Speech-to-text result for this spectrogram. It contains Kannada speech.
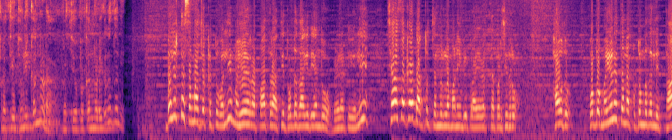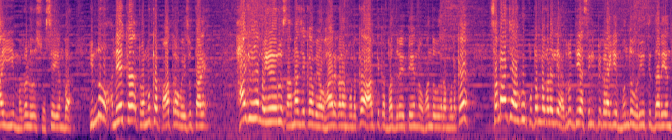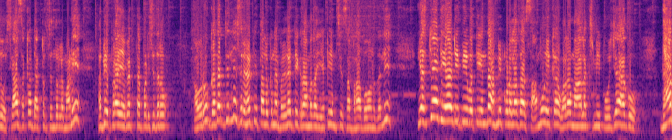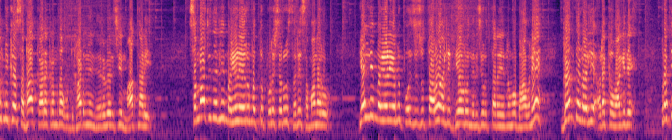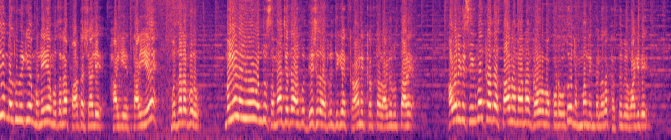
ಪ್ರತಿಧ್ವನಿ ಕನ್ನಡ, ಪ್ರತಿಯೊಬ್ಬ ಕನ್ನಡಿಗನ ಧ್ವನಿ. ಬಲಿಷ್ಠ ಸಮಾಜ ಕಟ್ಟುವಲ್ಲಿ ಮಹಿಳೆಯರ ಪಾತ್ರ ಅತಿ ದೊಡ್ಡದಾಗಿದೆ ಎಂದು ಬೆಳಟಿಯಲ್ಲಿ ಶಾಸಕ ಡಾಕ್ಟರ್ ಚಂದ್ರಲಮಾಣಿ ಅಭಿಪ್ರಾಯ ವ್ಯಕ್ತಪಡಿಸಿದರು. ಹೌದು, ಒಬ್ಬ ಮಹಿಳೆ ತನ್ನ ಕುಟುಂಬದಲ್ಲಿ ತಾಯಿ, ಮಗಳು, ಸೊಸೆ ಎಂಬ ಇನ್ನೂ ಅನೇಕ ಪ್ರಮುಖ ಪಾತ್ರ ವಹಿಸುತ್ತಾಳೆ. ಹಾಗೆಯೇ ಮಹಿಳೆಯರು ಸಾಮಾಜಿಕ ವ್ಯವಹಾರಗಳ ಮೂಲಕ ಆರ್ಥಿಕ ಭದ್ರತೆಯನ್ನು ಹೊಂದುವುದರ ಮೂಲಕ ಸಮಾಜ ಹಾಗೂ ಕುಟುಂಬಗಳಲ್ಲಿ ಅಭಿವೃದ್ಧಿಯ ಶಿಲ್ಪಿಗಳಾಗಿ ಮುಂದುವರಿಯುತ್ತಿದ್ದಾರೆ ಎಂದು ಶಾಸಕ ಡಾಕ್ಟರ್ ಚಂದ್ರಲಮಾಣಿ ಅಭಿಪ್ರಾಯ ವ್ಯಕ್ತಪಡಿಸಿದರು. ಅವರು ಗದಗ ಜಿಲ್ಲೆ ಶಿರಹಟ್ಟಿ ತಾಲೂಕಿನ ಬೆಳ್ಳಟ್ಟಿ ಗ್ರಾಮದ ಎಪಿಎಂಸಿ ಸಭಾಭವನದಲ್ಲಿ ಎಸ್ಕೆಡಿಆರ್ಡಿಪಿ ವತಿಯಿಂದ ಹಮ್ಮಿಕೊಳ್ಳಲಾದ ಸಾಮೂಹಿಕ ವರಮಹಾಲಕ್ಷ್ಮಿ ಪೂಜೆ ಹಾಗೂ ಧಾರ್ಮಿಕ ಸಭಾ ಕಾರ್ಯಕ್ರಮದ ಉದ್ಘಾಟನೆ ನೆರವೇರಿಸಿ ಮಾತನಾಡಿ, ಸಮಾಜದಲ್ಲಿ ಮಹಿಳೆಯರು ಮತ್ತು ಪುರುಷರು ಸರಿ ಸಮಾನರು. ಎಲ್ಲಿ ಮಹಿಳೆಯನ್ನು ಪೂಜಿಸುತ್ತಾರೋ ಅಲ್ಲಿ ದೇವರು ನೆಲೆಸಿರುತ್ತಾರೆ ಎನ್ನುವ ಭಾವನೆ ಗ್ರಂಥಗಳಲ್ಲಿ ಅಡಕವಾಗಿದೆ. ಪ್ರತಿ ಮಗುವಿಗೆ ಮನೆಯೇ ಮೊದಲ ಪಾಠಶಾಲೆ. ಹಾಗೆಯೇ ತಾಯಿಯೇ ಮೊದಲ ಗುರು. ಮಹಿಳೆಯು ಒಂದು ಸಮಾಜದ ಹಾಗೂ ದೇಶದ ಅಭಿವೃದ್ಧಿಗೆ ಕಾರಣಕರ್ತಳಾಗಿರುತ್ತಾಳೆ. ಅವರಿಗೆ ಸಿಗಬೇಕಾದ ಸ್ಥಾನಮಾನ ಗೌರವ ಕೊಡುವುದು ನಮ್ಮ ನಿಮ್ಮೆಲ್ಲರ ಕರ್ತವ್ಯವಾಗಿದೆ.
